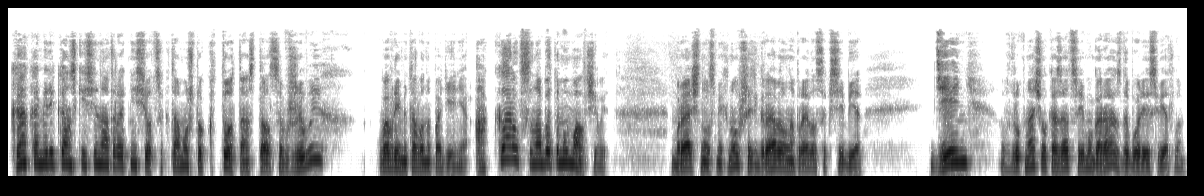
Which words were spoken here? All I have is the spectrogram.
Как американский сенатор отнесется к тому, что кто-то остался в живых во время того нападения, а Карлсон об этом умалчивает? Мрачно усмехнувшись, Гравел направился к себе. День вдруг начал казаться ему гораздо более светлым.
